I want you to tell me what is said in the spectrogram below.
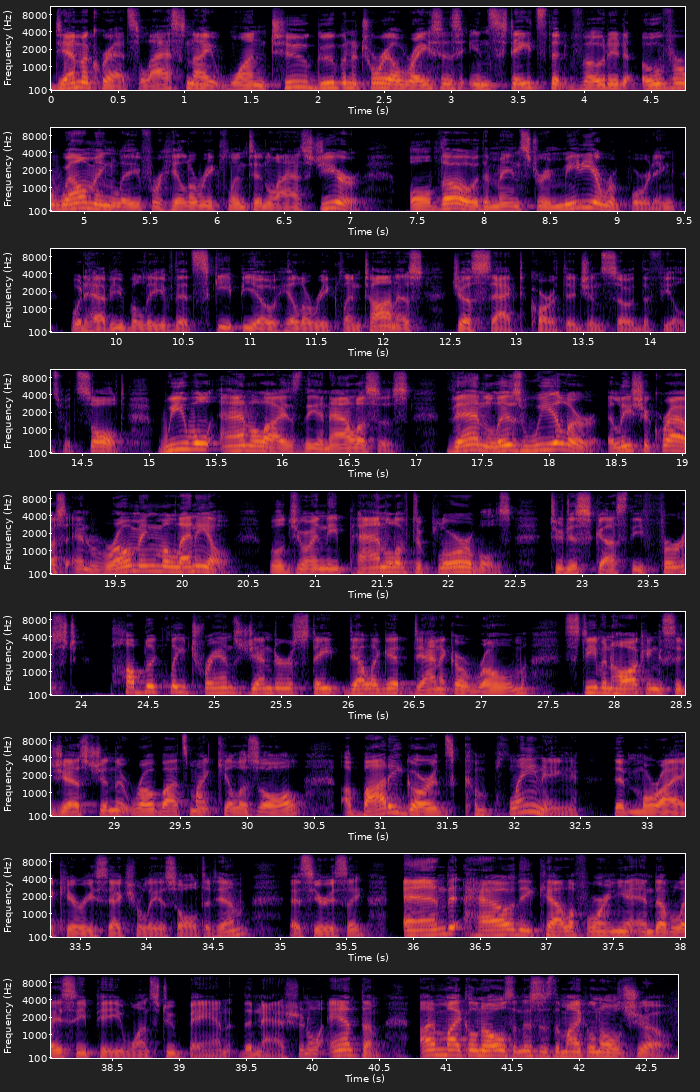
Democrats last night won two gubernatorial races in states that voted overwhelmingly for Hillary Clinton last year. Although the mainstream media reporting would have you believe that Scipio Hillary Clintonus just sacked Carthage and sowed the fields with salt. We will analyze the analysis. Then Liz Wheeler, Elisha Krauss, and Roaming Millennial will join the panel of deplorables to discuss the first publicly transgender state delegate Danica Roem, Stephen Hawking's suggestion that robots might kill us all, a bodyguard's complaining that Mariah Carey sexually assaulted him, uh, seriously, and how the California NAACP wants to ban the national anthem. I'm Michael Knowles, and this is The Michael Knowles Show.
